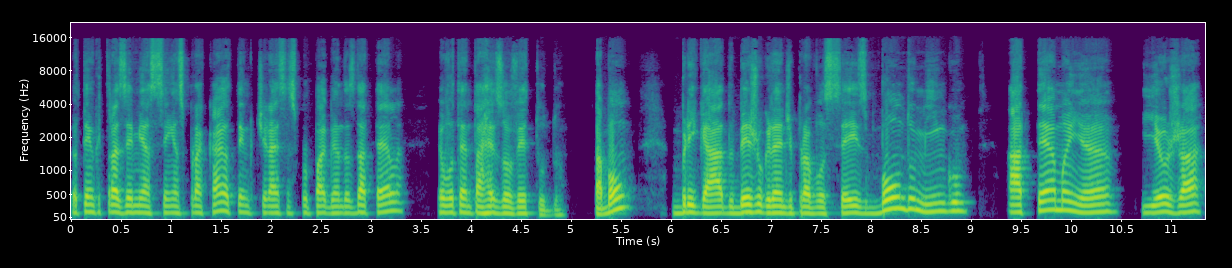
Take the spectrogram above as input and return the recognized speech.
Eu tenho que trazer minhas senhas para cá, eu tenho que tirar essas propagandas da tela. Eu vou tentar resolver tudo, tá bom? Obrigado, beijo grande para vocês. Bom domingo, até amanhã e eu já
